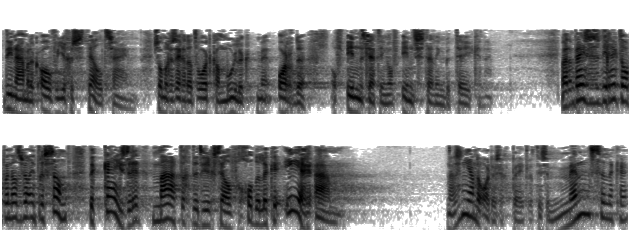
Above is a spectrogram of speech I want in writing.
die namelijk over je gesteld zijn. Sommigen zeggen dat woord kan moeilijk met orde of inzetting of instelling betekenen. Maar dan wijzen ze direct op, en dat is wel interessant, de keizer matigde zichzelf goddelijke eer aan. Nou, dat is niet aan de orde, zegt Peter. Het is een menselijke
